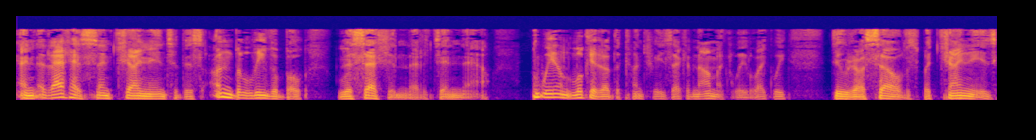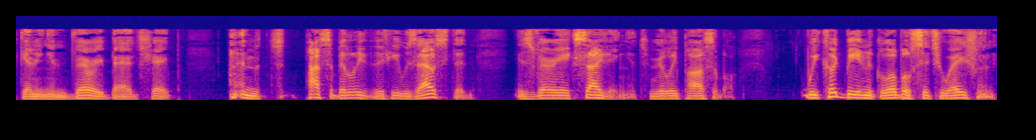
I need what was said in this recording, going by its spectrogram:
And that has sent China into this unbelievable recession that it's in now. We don't look at other countries economically like we do it ourselves, but China is getting in very bad shape. And the possibility that he was ousted is very exciting. It's really possible. We could be in a global situation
